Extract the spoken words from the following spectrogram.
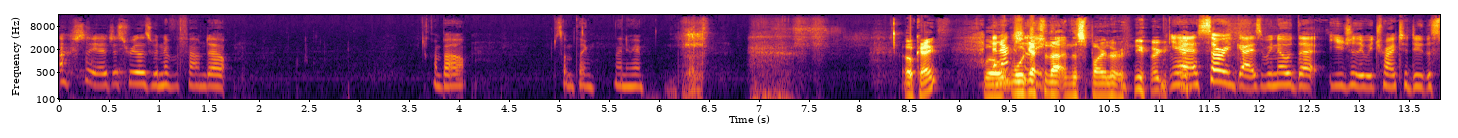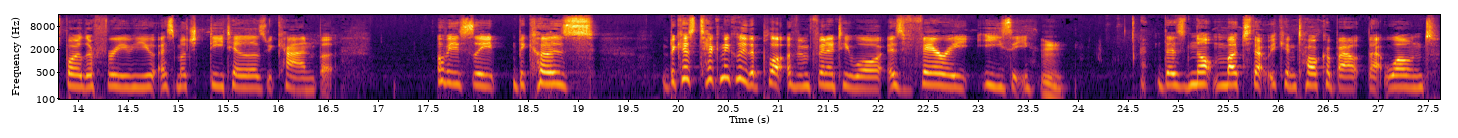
actually, I just realized we never found out about something. Anyway, Okay. We'll, And we'll get to that in the spoiler review again. yeah. Sorry, guys. We know that usually we try to do the spoiler-free review as much detail as we can, but obviously because because technically the plot of Infinity War is very easy. Mm. There's not much that we can talk about that won't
